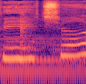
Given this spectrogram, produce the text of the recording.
想，我何必这样？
